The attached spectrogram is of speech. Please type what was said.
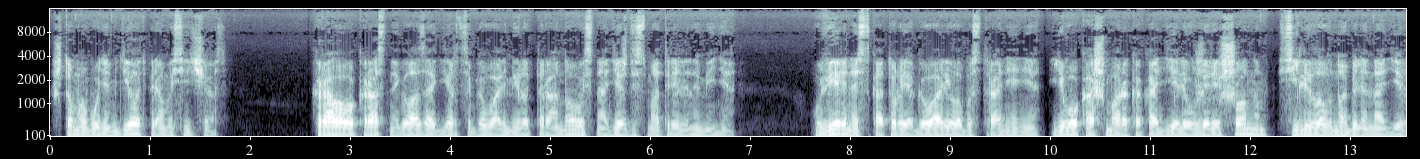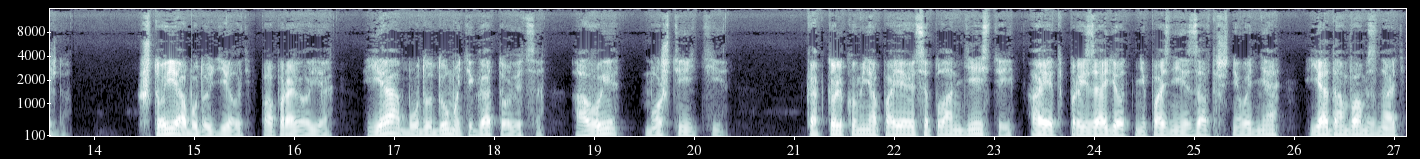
Что мы будем делать прямо сейчас? Кроваво-красные глаза герцога Вальмира Таранова с надеждой смотрели на меня. Уверенность, с которой я говорил об устранении его кошмара как о деле уже решенном, селила в Нобеля надежду. «Что я буду делать?» — поправил я. «Я буду думать и готовиться, а вы можете идти. Как только у меня появится план действий, а это произойдет не позднее завтрашнего дня, я дам вам знать,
